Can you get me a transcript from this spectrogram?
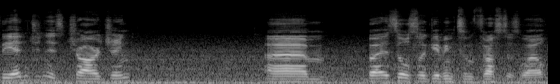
The engine is charging, um, but it's also giving some thrust as well.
